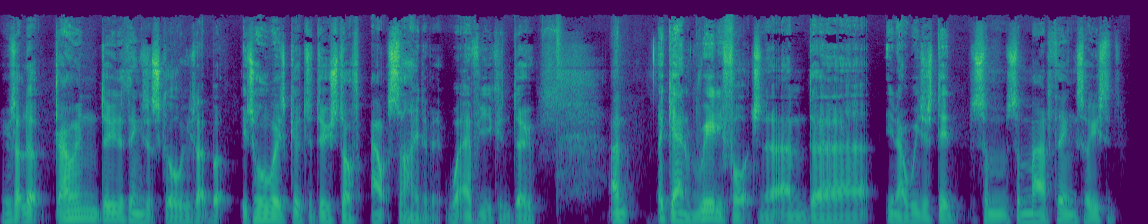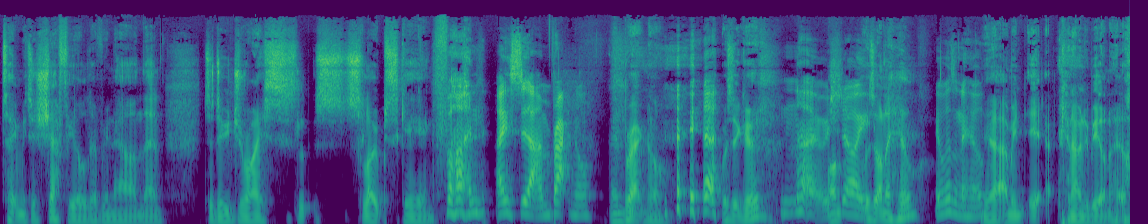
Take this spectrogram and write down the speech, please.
He was like, look, go and do the things at school. He was like, but it's always good to do stuff outside of it, whatever you can do. And again, really fortunate. And, uh, you know, we just did some some mad things. So he used to take me to Sheffield every now and then to do dry sl- slope skiing Fun. I used to do that in Bracknell. in Bracknell. Yeah. Was it good? No, it was On- shy. was it on a hill? It wasn't a hill. Yeah, I mean, it can only be on a hill.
